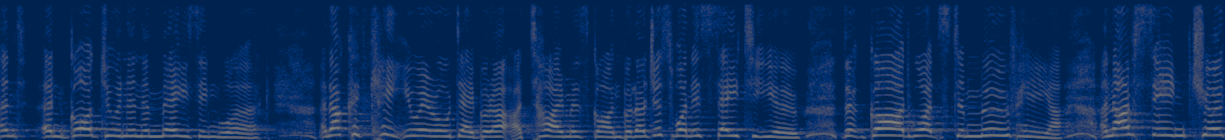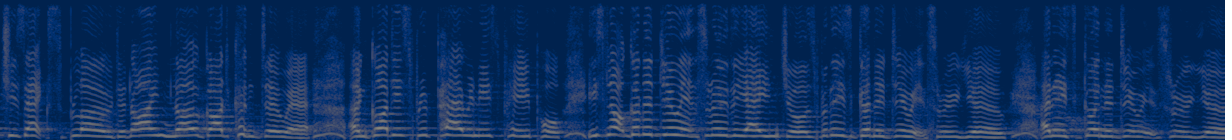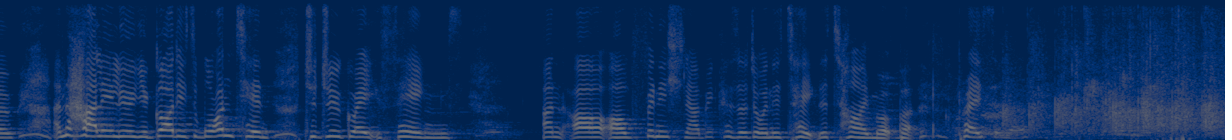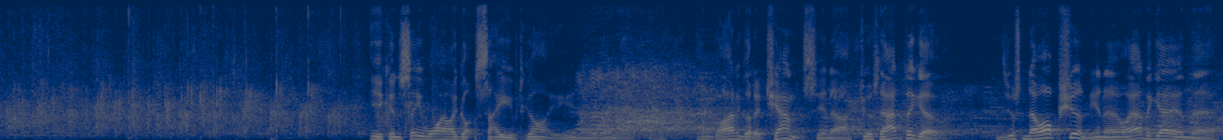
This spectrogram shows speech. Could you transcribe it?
and, and God doing an amazing work. And I could keep you here all day, but our, time is gone. But I just want to say to you that God wants to move here. And I've seen churches explode, and I know God can do it. And God is preparing his people. He's not going to do it through the angels, but he's going to do it through you. And he's going to do it through you. And hallelujah, God is wanting to do great things. And I'll, I'll finish now because I don't want to take the time up, but praise the Lord. You can see why I got saved, can't you? You know, I hadn't got a chance, you know. I just had to go. There's just no option, you know. I had to go in there.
